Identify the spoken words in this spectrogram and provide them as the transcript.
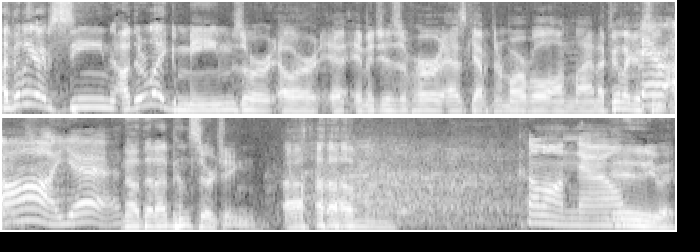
I feel like I've seen. Are there like memes or, or uh, images of her as Captain Marvel online? I feel like I've There seen. those. are, yes. Now that I've been searching. Um, Come on now. anyway,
